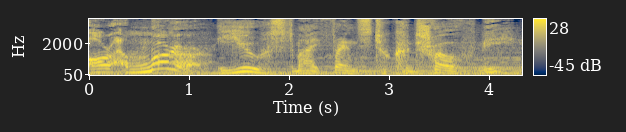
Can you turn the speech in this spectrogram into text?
are a murderer! He used my friends to control me.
